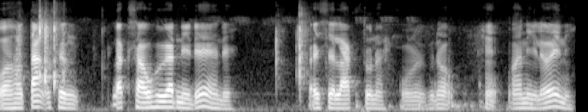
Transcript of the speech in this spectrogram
ว่าเขาตั้งเชิงลักเสาเฮือนนี่เด้เด้ไปใส่ลักตัวน่ะพ่อแม่พี่น้องแหะมานี่เลยนี่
